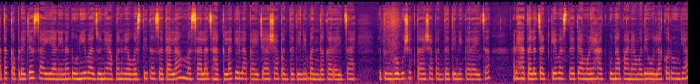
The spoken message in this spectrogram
आता कपड्याच्या साह्याने ना दोन्ही बाजूने आपण व्यवस्थित असं त्याला मसाला झाकला गेला पाहिजे अशा पद्धतीने बंद करायचा आहे. तर तुम्ही बघू शकता अशा पद्धतीने करायचं. आणि हाताला चटके बसत आहे त्यामुळे हात पुन्हा पाण्यामध्ये ओला करून घ्या.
